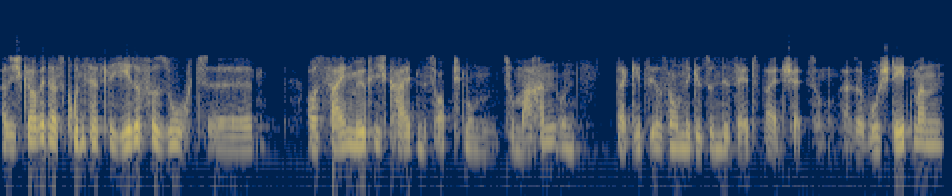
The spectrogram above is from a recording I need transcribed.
Also ich glaube, dass grundsätzlich jeder versucht, äh, aus seinen Möglichkeiten das Optimum zu machen und da geht es erstmal um eine gesunde Selbsteinschätzung. Also wo steht man,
